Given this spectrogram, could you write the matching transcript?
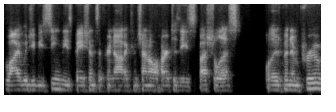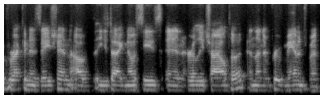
why would you be seeing these patients if you're not a congenital heart disease specialist? Well, there's been improved recognition of these diagnoses in early childhood and then improved management.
